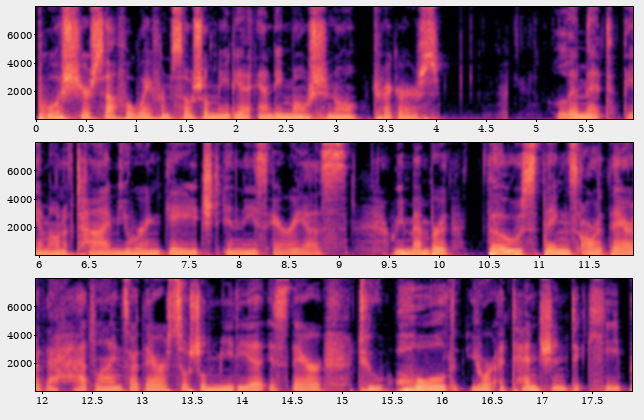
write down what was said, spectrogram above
Push yourself away from social media and emotional triggers. limit the amount of time you are engaged in these areas. Remember, those things are there. The headlines are there. Social media is there to hold your attention, to keep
